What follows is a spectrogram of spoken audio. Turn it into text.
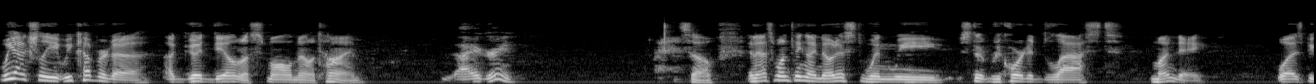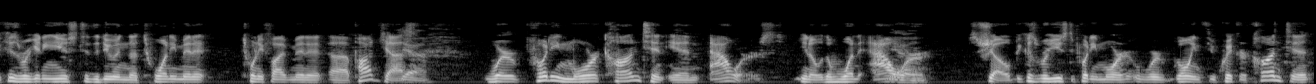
we actually we covered a, a good deal in a small amount of time. I agree. So, and that's one thing I noticed when we st- recorded last Monday was because we're getting used to the doing the 20 minute, 25 minute uh, podcast. Yeah. We're putting more content in hours, you know, the one hour show because we're used to putting more, we're going through quicker content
